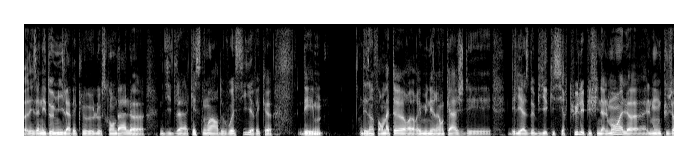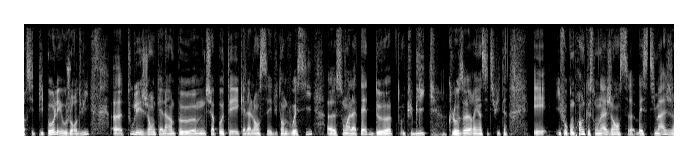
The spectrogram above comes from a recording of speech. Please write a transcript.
des années 2000 avec le, le scandale dit de la caisse noire de Voici, avec des des informateurs euh, rémunérés en cash, des, des liasses de billets qui circulent, et puis finalement, elle, euh, elle monte plusieurs sites People, et aujourd'hui, euh, tous les gens qu'elle a un peu chapeautés et qu'elle a lancés du temps de Voici sont à la tête de Public, Closer et ainsi de suite. Et il faut comprendre que son agence Best Image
